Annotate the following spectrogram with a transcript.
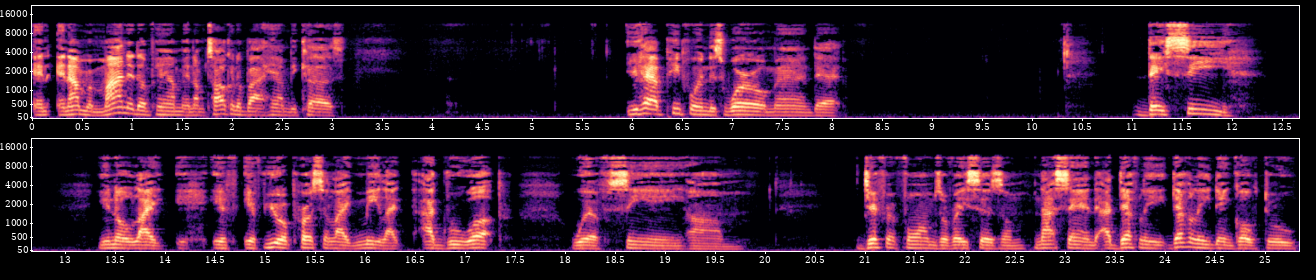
and and I'm reminded of him, and I'm talking about him because you have people in this world, man, that they see, you know, like if if you're a person like me, like I grew up with seeing um, different forms of racism. Not saying that I definitely definitely didn't go through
